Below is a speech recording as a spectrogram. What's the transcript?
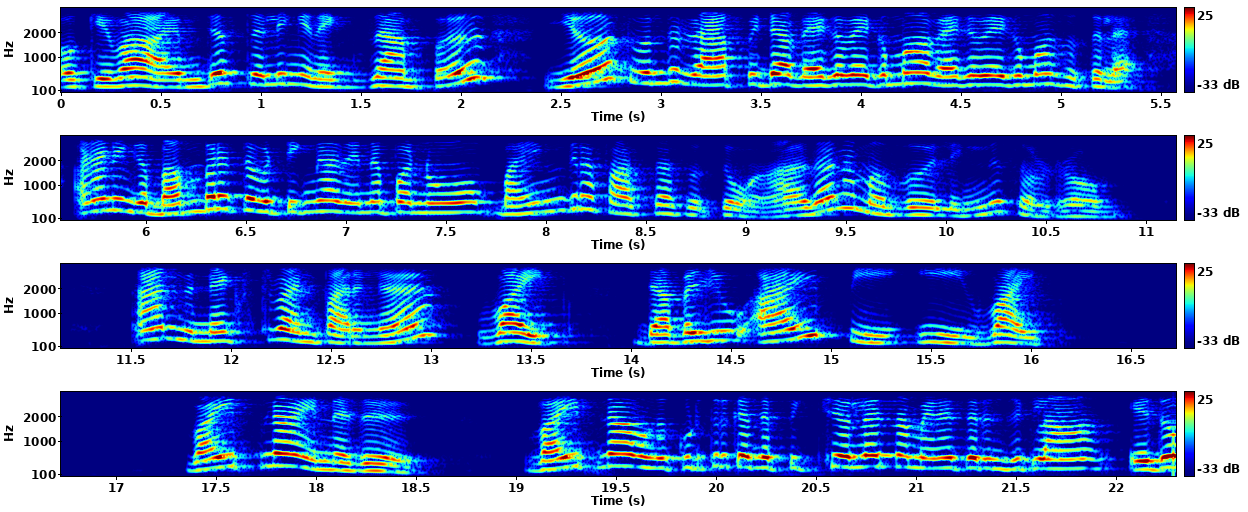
ஓகேவா I am just telling an example earth வந்து ரேப்பிடாக வேக வேகமாக வேக வேகமாக சுற்றலை ஆனால் நீங்கள் பம்பரத்தை விட்டிங்கன்னா அது என்ன பண்ணும்? பயங்கர ஃபாஸ்ட்டாக சுற்றும் அதுதான் நம்ம வேர்லிங்னு சொல்கிறோம் அண்ட் நெக்ஸ்ட் ஒன் பாருங்கள் wipe W I P E wipe வைப்னா என்னது? வைப்னா அவங்க கொடுத்துருக்க அந்த பிக்சர்ல நம்ம என்ன தெரிஞ்சுக்கலாம்? ஏதோ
